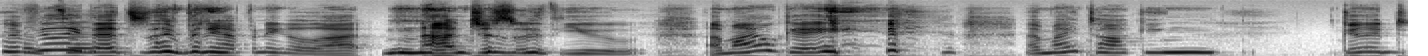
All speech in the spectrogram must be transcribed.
I feel That's like that's been happening a lot, not just with you. Am I okay? Am I talking good?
